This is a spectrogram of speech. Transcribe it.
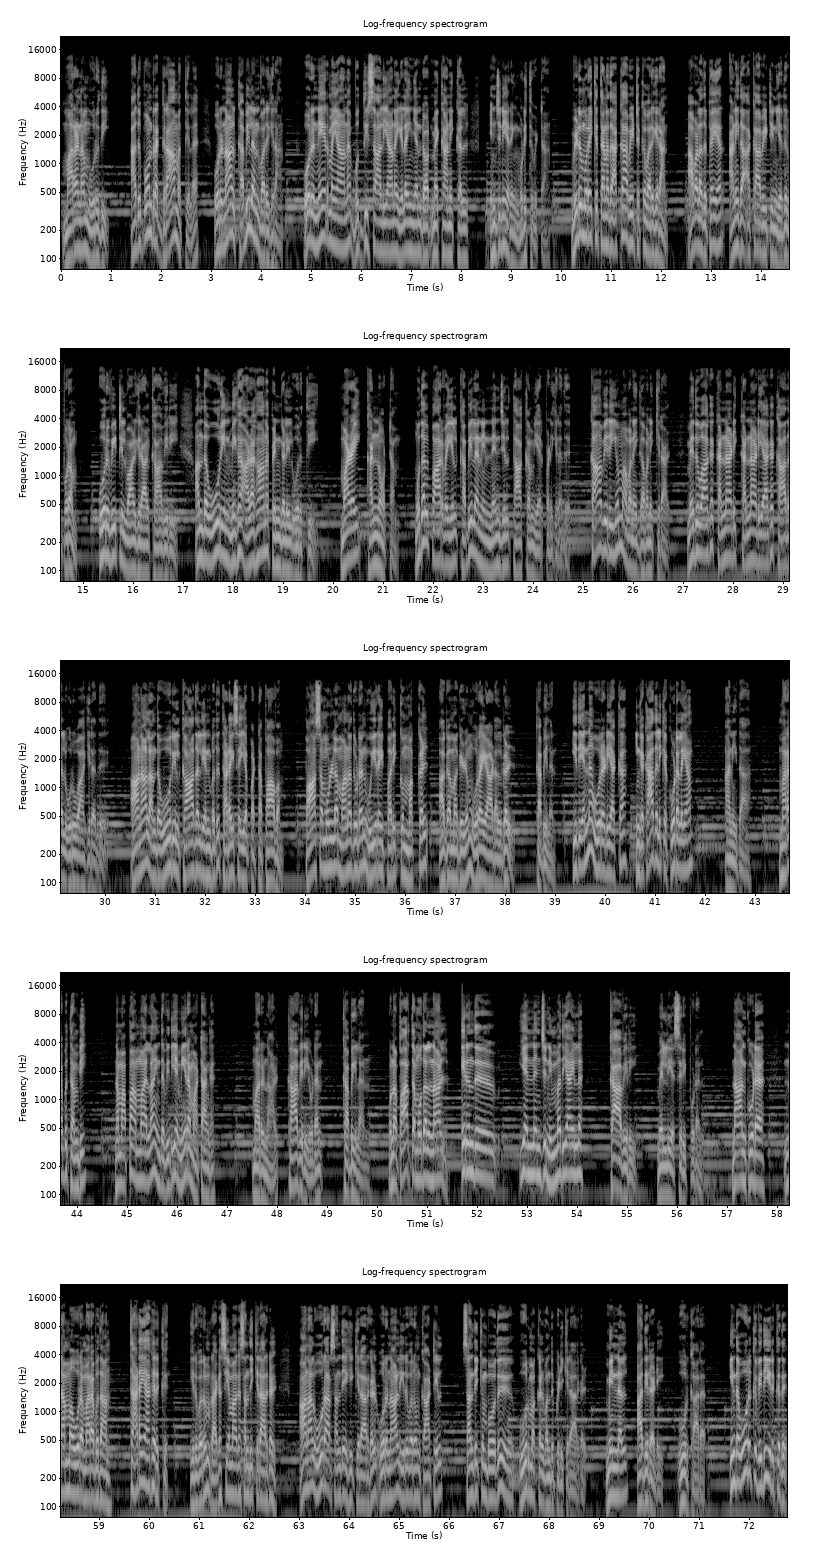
மரணம் உறுதி. அது போன்ற கிராமத்தில ஒரு நாள் கபிலன் வருகிறான். ஒரு நேர்மையான புத்திசாலியான இளைஞன் டாட் மெக்கானிக்கல் இன்ஜினியரிங் முடித்து விட்டான் விடுமுறைக்கு தனது அக்கா வீட்டுக்கு வருகிறான். அவளது பெயர் அனிதா அக்கா வீட்டின் எதிர்ப்புறம். ஒரு வீட்டில் வாழ்கிறாள் காவிரி. அந்த ஊரின் மிக அழகான பெண்களில் ஒருத்தி. மழை கண்ணோட்டம். முதல் பார்வையில் கபிலனின் நெஞ்சில் தாக்கம் ஏற்படுகிறது. காவிரியும் அவனை கவனிக்கிறாள். மெதுவாக கண்ணாடி கண்ணாடியாக காதல் உருவாகிறது. ஆனால் அந்த ஊரில் காதல் என்பது தடை செய்யப்பட்ட பாவம். பாசமுள்ள மனதுடன் உயிரை பறிக்கும் மக்கள் அகமகிழும் உரையாடல்கள். கபிலன். இது என்ன ஊரடி அக்கா? இங்க காதலிக்க கூடலையாம்? அனிதா மரபு தம்பி நம்ம அப்பா அம்மா எல்லாம் இந்த விதியை மீற மாட்டாங்க. மறுநாள் காவிரியுடன் கபிலன் உன்னை பார்த்த முதல் நாள் இருந்து என் நெஞ்சு நிம்மதியா இல்ல? காவிரி மெல்லிய சிரிப்புடன் நான் கூட நம்ம ஊர மரபுதான். தடையாக இருக்கு. இருவரும் ரகசியமாக சந்திக்கிறார்கள். ஆனால் ஊரார் சந்தேகிக்கிறார்கள். ஒரு நாள் இருவரும் காட்டில் சந்திக்கும் போது ஊர் மக்கள் வந்து பிடிக்கிறார்கள். மின்னல் அதிரடி ஊர்க்காரர். இந்த ஊருக்கு விதி இருக்குது.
